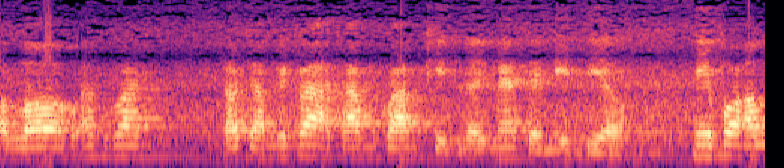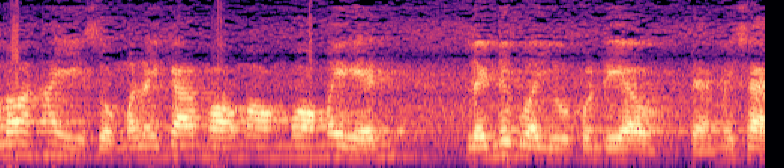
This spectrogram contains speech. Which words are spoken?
อัลลอฮฺอัลลอฮฺเราจะไม่กล้าทำความผิดเลยแม้แต่นิดเดียว นี่พออัลลอฮ์ให้ส่งมาลายกามองมองมองไม่เห็น เลยนึกว่าอยู่คนเดียว แต่ไม่ใช่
